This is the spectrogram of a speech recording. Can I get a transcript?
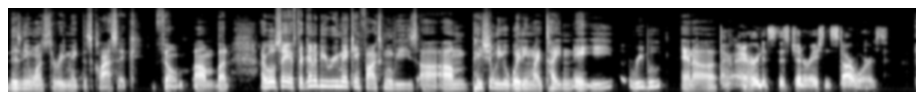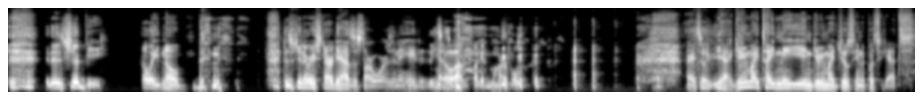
Disney wants to remake this classic film. Um, but I will say, if they're going to be remaking Fox movies, uh, I'm patiently awaiting my Titan AE reboot, and uh, I, I heard it's this generation Star Wars. it should be. Oh wait, no. this generation already has a Star Wars, and they hated it. Yeah, so, it's uh, fucking Marvel. all right. So yeah, give me my Titan AE and give me my Josie and the Pussycats.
